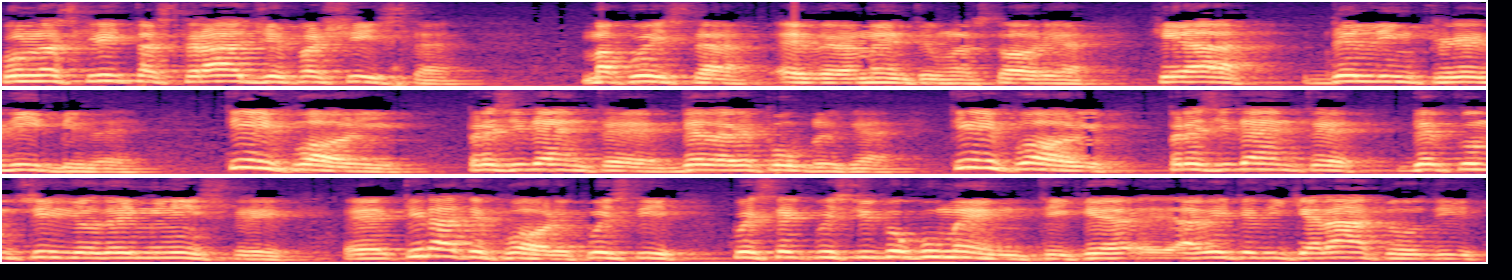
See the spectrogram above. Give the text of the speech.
con la scritta strage fascista. Ma questa è veramente una storia che ha dell'incredibile. Tiri fuori, Presidente della Repubblica, tiri fuori, Presidente del Consiglio dei Ministri, eh, tirate fuori questi, questi, questi documenti che avete dichiarato di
